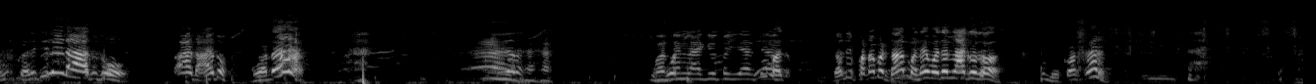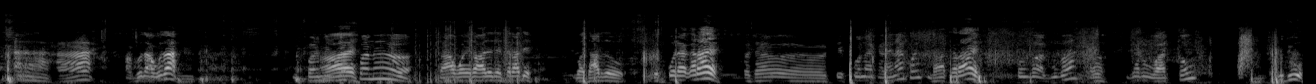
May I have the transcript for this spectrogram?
હું કરી હતી લે આ તો. આ તો ગોડા વજન લાગ્યો તો યાર જલ્દી ફટાફટ થા મને વજન લાગ્યો તો. તું મેકવાટ કર. હા આગો આગો દા પણ. પણ. તા કોઈ રાજે જશે રાજે વધાર દો ટેકો ના કરાય. બધા ટેકો ના કરે ના કોઈ? ના કરાય. તો યાર હું વાત કહું? બીજું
